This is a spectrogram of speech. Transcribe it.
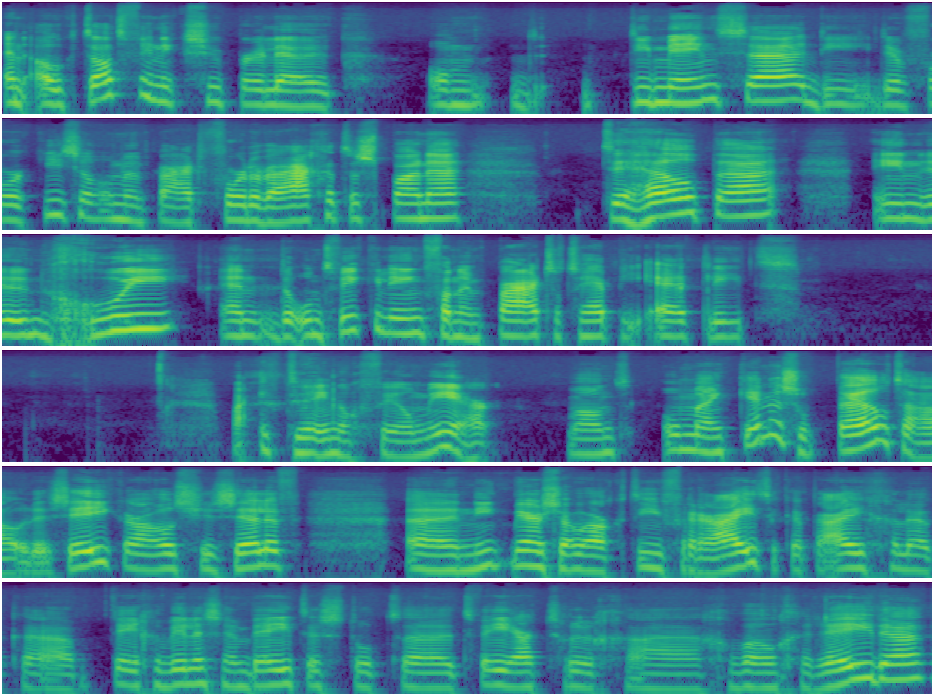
En ook dat vind ik super leuk. Om die mensen die ervoor kiezen om een paard voor de wagen te spannen, te helpen in hun groei en de ontwikkeling van hun paard tot happy athlete. Maar ik deed nog veel meer. Want om mijn kennis op peil te houden, zeker als je zelf uh, niet meer zo actief rijdt. Ik heb eigenlijk uh, tegen willens en wetens tot uh, twee jaar terug gewoon gereden.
